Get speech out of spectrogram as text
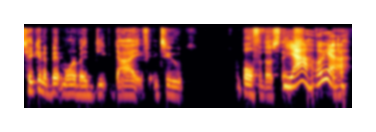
taken a bit more of a deep dive into both of those things. Yeah. Oh, yeah.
